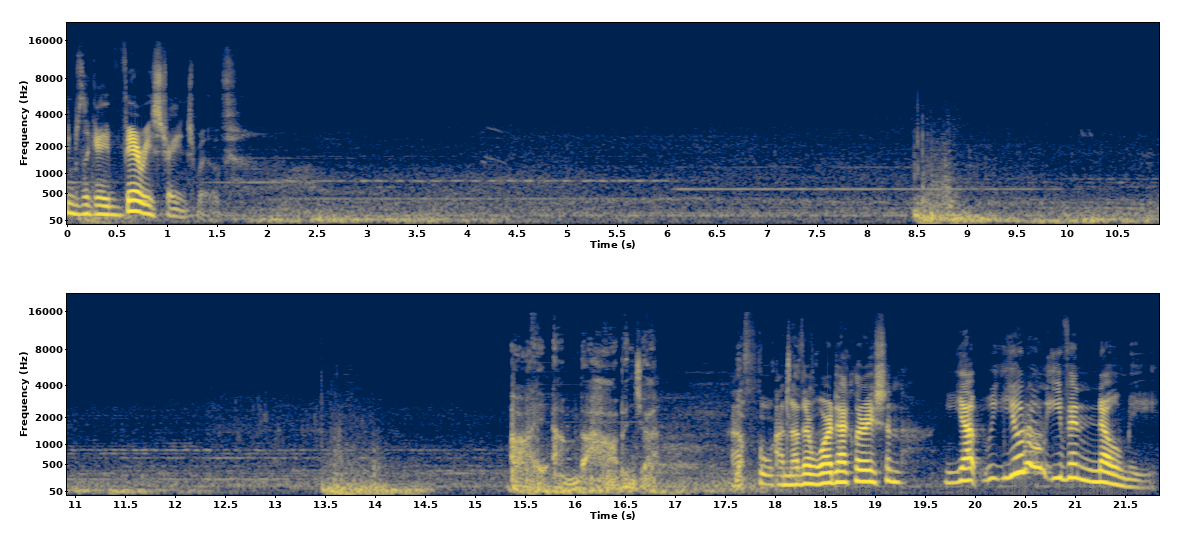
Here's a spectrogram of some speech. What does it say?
Seems like a very strange move. I am the Harbinger. The oh, Another war declaration? Yep, you don't even know me,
